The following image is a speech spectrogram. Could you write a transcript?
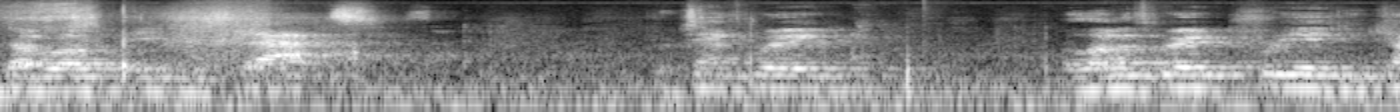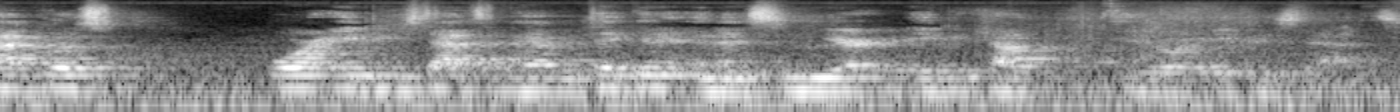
double up AP Stats. For 10th grade, 11th grade, pre-AP Calculus or AP Stats if they haven't taken it, and then senior AP Calc and or AP Stats.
